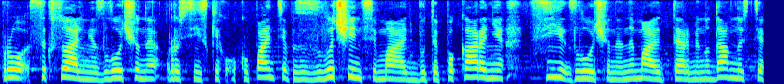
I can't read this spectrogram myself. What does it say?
про сексуальні злочини російських окупантів. Злочинці мають бути покарані. Ці злочини не мають терміну давності.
